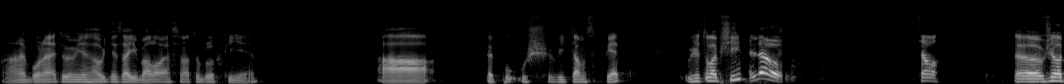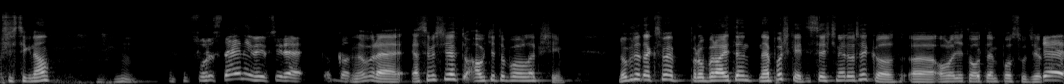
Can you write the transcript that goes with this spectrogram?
a nebo ne, to by mě hodně zajímalo, já jsem na tom byl v kině. A Pepu už vítám zpět. Už je to lepší? Hello! Co? Uh, už je lepší signál? Furt stejný mi přijde. Kokot. Dobré, já si myslím, že v tom autě to bylo lepší. Dobře, tak jsme probrali ten... Ne, počkej, ty jsi ještě nedořekl uh, ohledně toho temposu, že... že...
